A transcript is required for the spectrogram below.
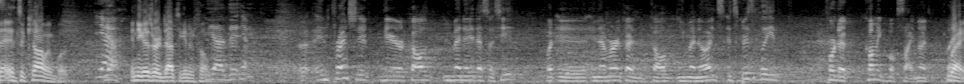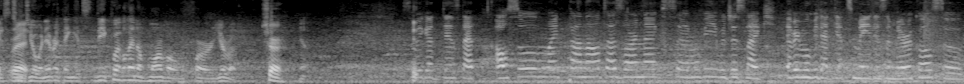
And it's a comic book. Yeah. Yeah. And you guys are adapting it in film. Yeah, they, Yeah. uh, in French they, they're called Humanoïdes Associés, but uh, in America they're called humanoids. It's basically for the comic book side, not like Right, the right. studio and everything. It's the equivalent of Marvel for Europe. Sure. Yeah. So we got this that also might pan out as our next uh, movie. We just like every movie that gets made is a miracle. So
